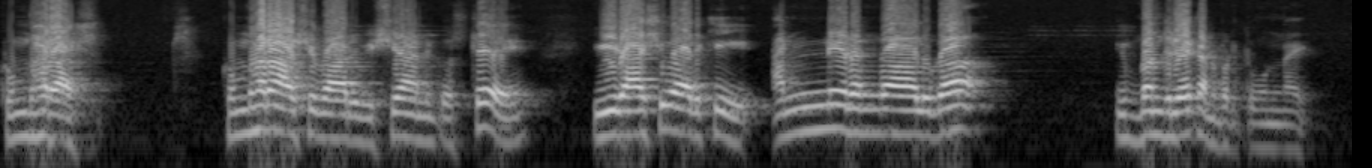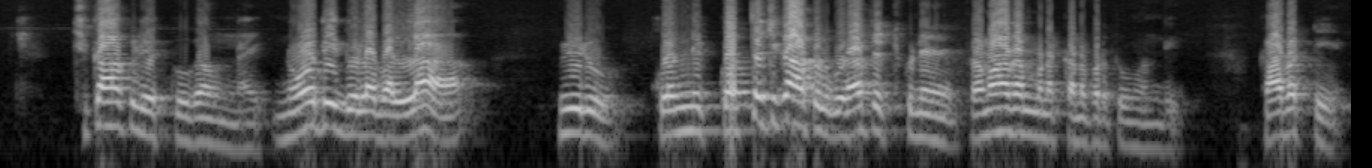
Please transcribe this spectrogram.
కుంభరాశి. కుంభరాశి వారి విషయానికి వస్తే ఈ రాశి వారికి అన్ని రంగాలుగా ఇబ్బందులే కనబడుతూ ఉన్నాయి. చికాకులు ఎక్కువగా ఉన్నాయి. నోటి దుల వల్ల వీరు కొన్ని కొత్త చికాకులు కూడా తెచ్చుకునే ప్రమాదం మనకు కనపడుతూ ఉంది. కాబట్టి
